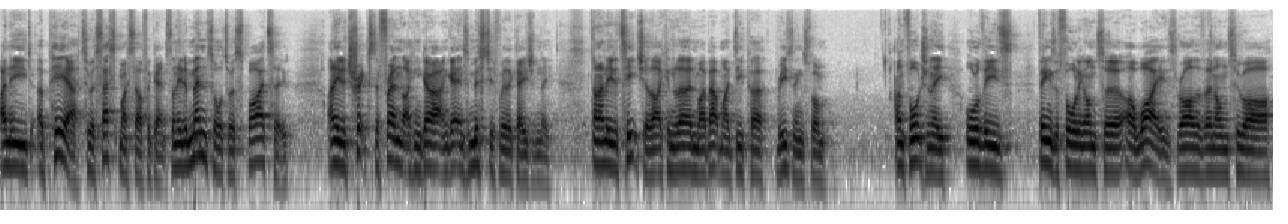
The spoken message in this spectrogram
I need a peer to assess myself against. I need a mentor to aspire to. I need a trickster friend that I can go out and get into mischief with occasionally. And I need a teacher that I can learn my, about my deeper reasonings from. Unfortunately, all of these things are falling onto our wives rather than onto our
